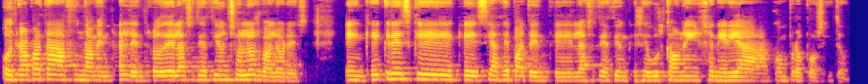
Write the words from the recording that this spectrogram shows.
otra pata fundamental dentro de la asociación son los valores. ¿En qué crees que, se hace patente la asociación que se busca una ingeniería con propósito?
